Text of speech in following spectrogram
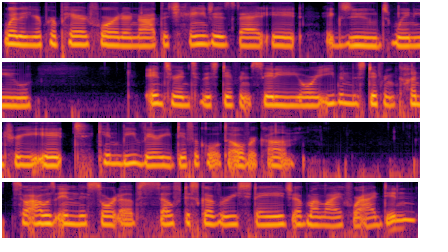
Whether you're prepared for it or not, the changes that it exudes when you enter into this different city or even this different country, it can be very difficult to overcome. So I was in this sort of self discovery stage of my life where I didn't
